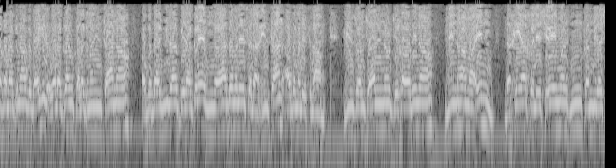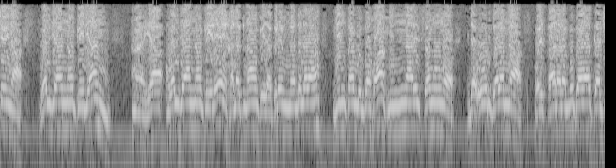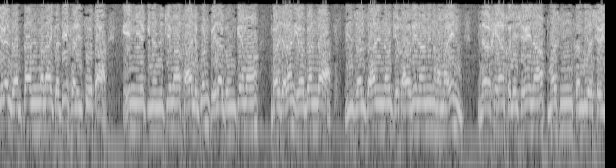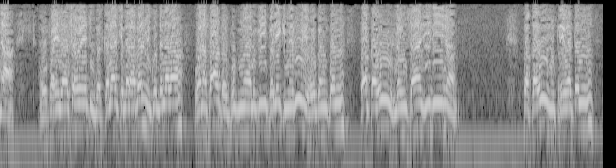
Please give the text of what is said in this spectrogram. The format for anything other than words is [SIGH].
خلقنا بداگی ولکن خلقنا انسان او بداگی دا پیدا کرے آدم علیہ السلام، انسان آدم علیہ السلام. من سلسالنا چخارنا من همائن دخیا خلی شوی مسنون کمبر شوینا. والجاننا پیریان یا والجاننا پیرے، خلقنا پیدا کرے مدلرا من قبل بخوا، من نار السموم دا اور گرم گرمنا ویس قال ربک آیات کا چویل ربتا للملائکتی فرشتو تا انی اکنن چما خالقن پیدا کن کے ما بشرن یو بندا من سلسال نو چی خورنا من ہمائن دا خیا خلی شوینا، مسنون کمبیر شوینا. او فائدہ سوئے تو بس کلا چی برابر میں کو دلرا. و نفاق تو پکن علفی پدے کی میں روحی حکم کن. فقہو لو ساجدین. فقہو نپریوتل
